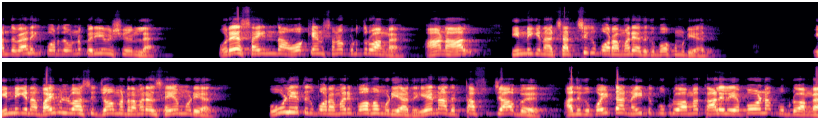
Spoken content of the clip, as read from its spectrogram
அந்த வேலைக்கு போகிறது ஒன்றும் பெரிய விஷயம் இல்லை. ஒரே சைன் தான் ஓகேன்னு சொன்னால் கொடுத்துருவாங்க. ஆனால் இன்றைக்கி நான் சர்ச்சுக்கு போகிற மாதிரி அதுக்கு போக முடியாது. இன்னைக்கு நான் பைபிள் வாசி ஜோம் பண்ணுற மாதிரி அது செய்ய முடியாது. ஊழியத்துக்கு போகிற மாதிரி போக முடியாது. ஏன்னா அது டஃப் ஜாபு அதுக்கு போயிட்டா நைட்டு கூப்பிடுவாங்க காலையில் எப்போ வேணால் கூப்பிடுவாங்க.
